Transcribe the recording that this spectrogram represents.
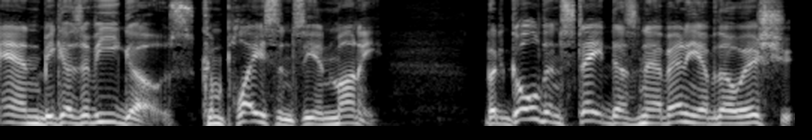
end because of egos, complacency, and money. But Golden State doesn't have any of those issues.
